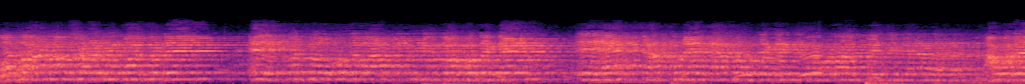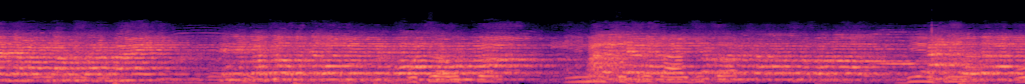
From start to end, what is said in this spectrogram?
গত আগস্ট নির্বাচনে এই কত উপজেলা বিএনপির পক্ষ থেকে এই এক চাঁদপুর এক আসন থেকে নির্বাচন পেয়েছিলেন আমাদের যেমন কামসার ভাই তিনি কত উপজেলা বিএনপির প্রধান সম্পাদক, ইউনিয়ন কর্তৃক আয়োজিত বিএনপি ও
